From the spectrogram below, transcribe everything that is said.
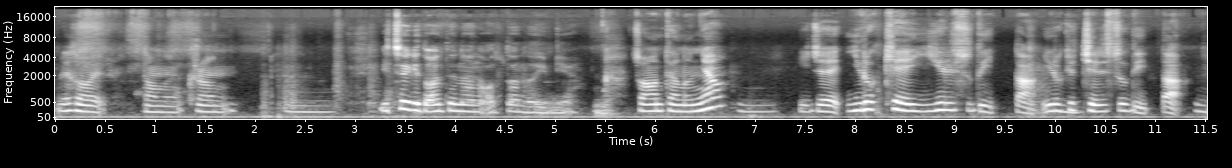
그래서 일단은 그런 음. 이 책이 너한테는 어떤 의미야? 저한테는요 음. 이제 이렇게 이길 수도 있다, 이렇게 음. 질 수도 있다, 음.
